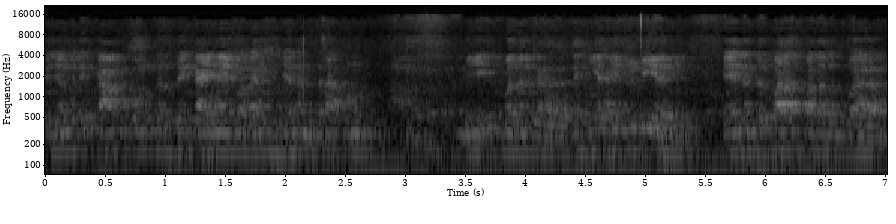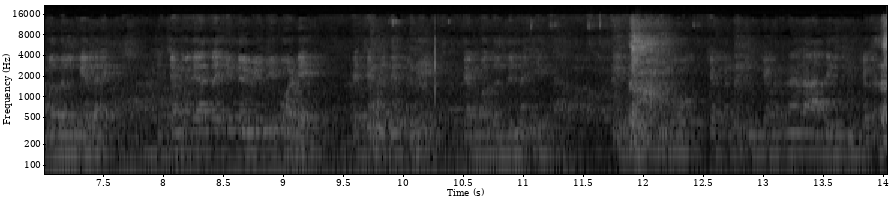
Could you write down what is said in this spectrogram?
त्याच्यामध्ये काम कोण करते काय नाही बघा. ह्याच्यानंतर आपण म्हणजे बदल करायचा. तर ही आहे जुनी यादी. त्यानंतर बराच पदाचा बदल केलाय. त्याच्यामध्ये आता ही नवीन जी बॉडी आहे. त्याच्यामध्ये तुम्ही त्या पद्धतीनं हे करा. तुमच्याकडे तुमच्याकडे आदेश तुमच्याकडे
